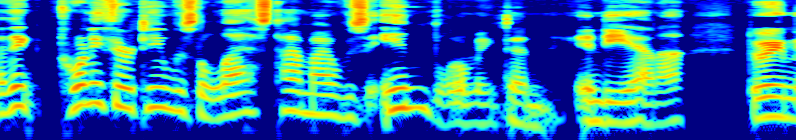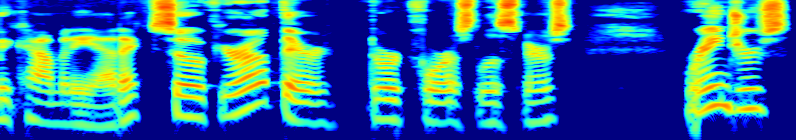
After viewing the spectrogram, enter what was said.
I think 2013 was the last time I was in Bloomington, Indiana, doing the Comedy Attic. So if you're out there, Dork Forest listeners, Rangers,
